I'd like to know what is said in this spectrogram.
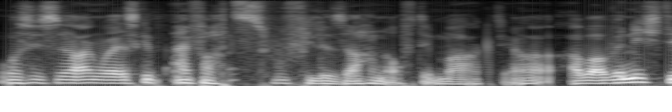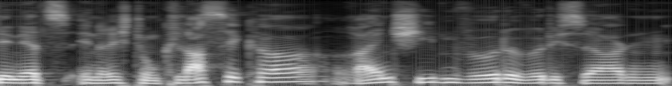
Muss ich sagen, weil es gibt einfach zu viele Sachen auf dem Markt, ja. Aber wenn ich den jetzt in Richtung Klassiker reinschieben würde, würde ich sagen,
